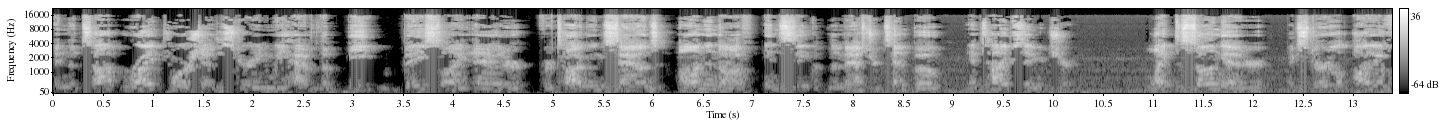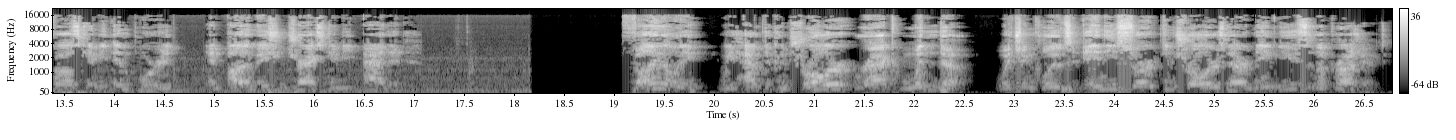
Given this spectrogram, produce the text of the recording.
In the top right portion of the screen, we have the beat bassline editor for toggling sounds on and off in sync with the master tempo and time signature. Like the song editor, external audio files can be imported and automation tracks can be added. Finally, we have the controller rack window, which includes any sort of controllers that are being used in the project,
